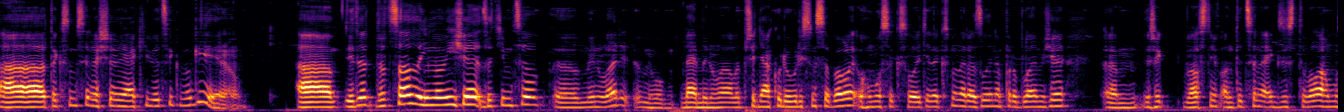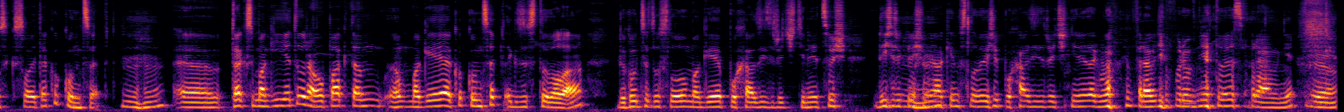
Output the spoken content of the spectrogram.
A tak jsem si našel nějaké věci k magii, no. A je to docela zajímavé, že zatímco uh, minule, no ne minule, ale před nějakou dobou, když jsme se bavili o homosexualitě, tak jsme narazili na problém, že um, řek, vlastně v antice neexistovala homosexualita jako koncept. Mhm. Uh, tak s magií je to naopak, tam magie jako koncept existovala, dokonce to slovo magie pochází z řečtiny, což když řekneš Mhm. o nějakém slově, že pochází z řečtiny, tak velmi pravděpodobně to je správně. Jo.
